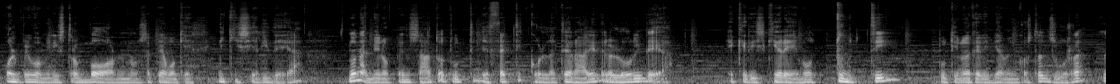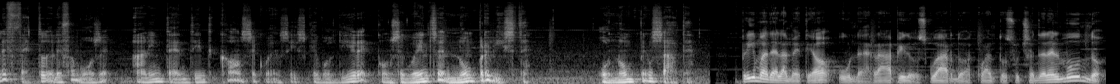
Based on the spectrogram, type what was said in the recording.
o il primo ministro Born, non sappiamo chi, di chi sia l'idea, non abbiano pensato a tutti gli effetti collaterali della loro idea e che rischieremo tutti, tutti noi che viviamo in Costa Azzurra, l'effetto delle famose unintended consequences, che vuol dire conseguenze non previste o non pensate. Prima della meteo, un rapido sguardo a quanto succede nel mondo.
